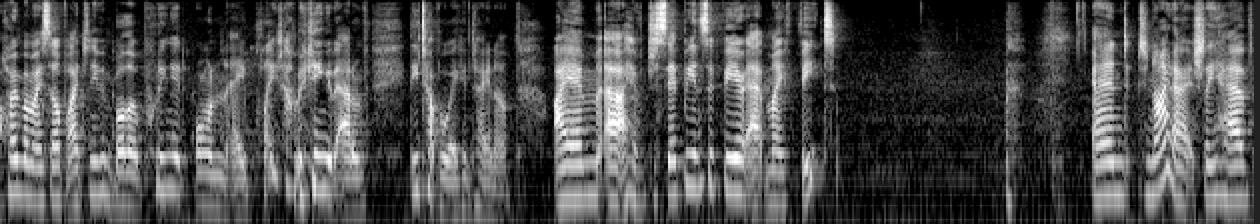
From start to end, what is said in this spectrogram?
home by myself, I didn't even bother putting it on a plate. I'm eating it out of the Tupperware container. I am. Uh, I have Giuseppe and Sophia at my feet, and tonight I actually have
